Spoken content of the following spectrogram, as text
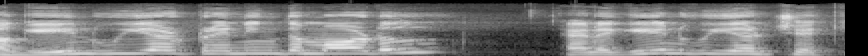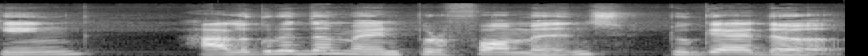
Again we are training the model and again we are checking algorithm and performance together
